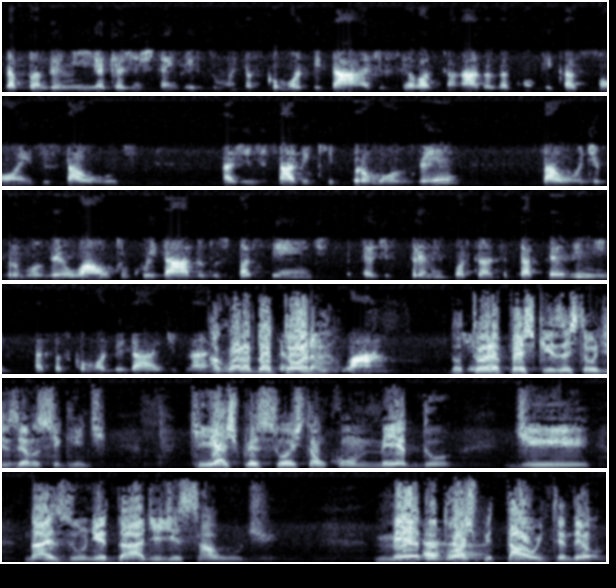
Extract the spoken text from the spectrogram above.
da pandemia, que a gente tem visto muitas comorbidades relacionadas a complicações de saúde, a gente sabe que promover saúde, promover o autocuidado dos pacientes é de extrema importância para prevenir essas comorbidades. Né? Agora, doutora, então, doutora, pesquisas estão dizendo o seguinte, que as pessoas estão com medo de ir nas unidades de saúde. Medo uhum. do hospital, entendeu?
